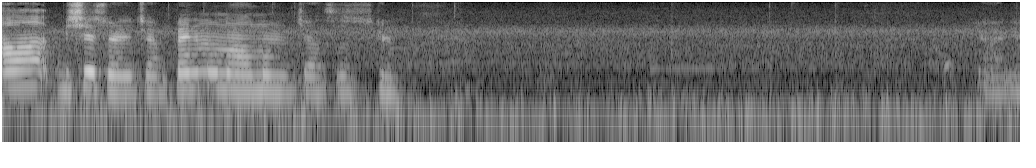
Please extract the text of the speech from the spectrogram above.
Ama bir şey söyleyeceğim. Benim onu almam imkansız üzgünüm. Yani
